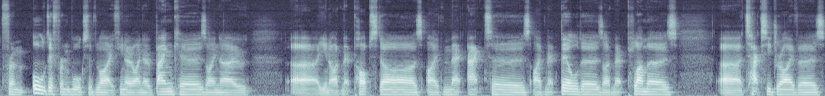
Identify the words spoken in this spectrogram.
from all different walks of life. You know, I know bankers, I know. Uh, you know, I've met pop stars, I've met actors, I've met builders, I've met plumbers, uh, taxi drivers.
